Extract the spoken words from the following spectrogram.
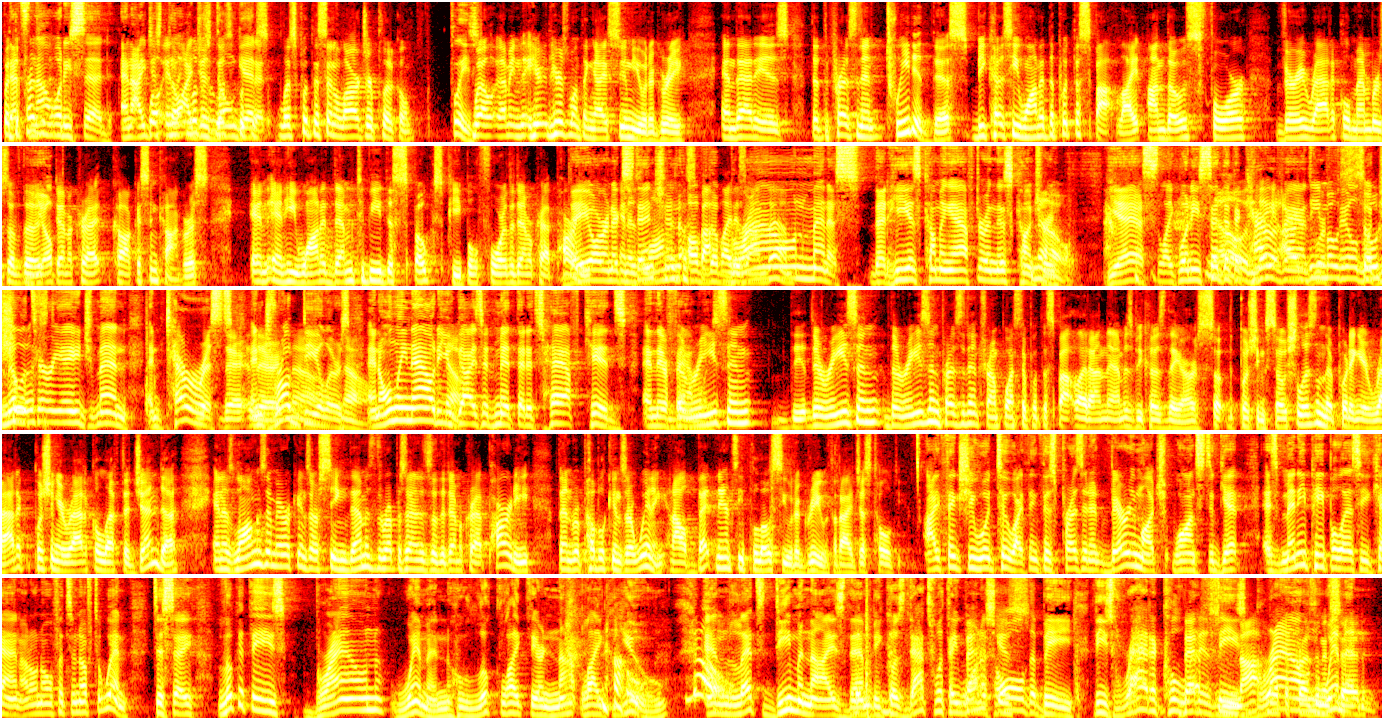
But That's not what he said. And I just Well, and don't, I just don't get this- it. Let's put this in a larger political. Please. Well, I mean, here, here's one thing I assume you would agree, and that is that the president tweeted this because he wanted to put the spotlight on those four very radical members of the Yup. Democrat caucus in Congress. And, and he wanted them to be the spokespeople for the Democrat Party. They are an And as as extension the of the on them- brown menace that he is coming after in this country. No. Yes, like when he said that the they are caravans the were most filled with military age men and terrorists They're- and they're- drug no, dealers. no. And only now do you No. guys admit that it's half kids and their families. The reason the, the reason the reason President Trump wants to put the spotlight on them is because they are so, pushing socialism. They're putting a radic, pushing a radical left agenda. And as long as Americans are seeing them as the representatives of the Democrat Party, then Republicans are winning. And I'll bet Nancy Pelosi would agree with what I just told you. I think she would too. I think this president very much wants to get as many people as he can. I don't know if it's enough to win to say, look at these brown women who look like they're not like you, no. and let's demonize them because that's what they want us all is- to be. These radical That is lefties, not what the brown women. said.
